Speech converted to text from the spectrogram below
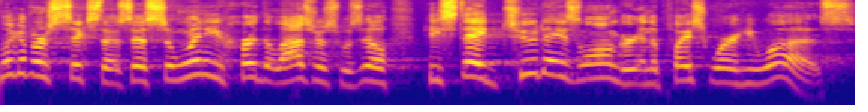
look at verse 6 though. It says, So when he heard that Lazarus was ill, he stayed two days longer in the place where he was.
